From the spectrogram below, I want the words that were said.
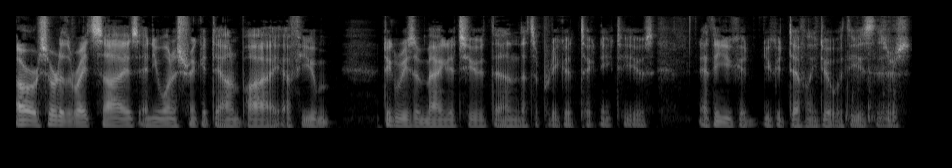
or sort of the right size and you want to shrink it down by a few degrees of magnitude, then that's a pretty good technique to use. I think you could you could definitely do it with these. These are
